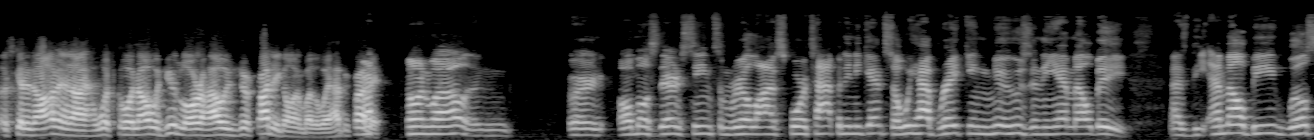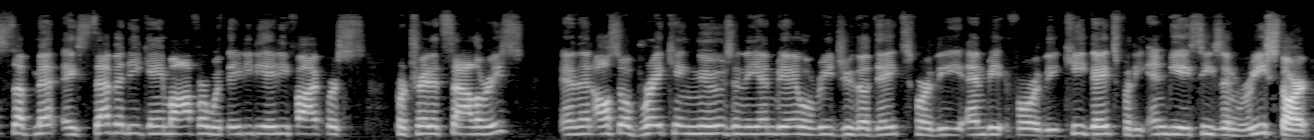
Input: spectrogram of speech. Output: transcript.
let's get it on. And uh, what's going on with you, Loro? How is your Friday going? By the way, happy Friday. Going well, and we're almost there to seeing some real live sports happening again. So we have breaking news in the MLB as the MLB will submit a 70 game offer with 80 to 85 per, per traded salaries. And then also breaking news in the NBA will read you the dates for the NBA for the key dates for the NBA season restart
